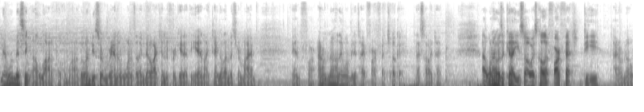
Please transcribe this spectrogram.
man, we're missing a lot of Pokemon. I'll go and do some random ones that I know I tend to forget at the end, like Tangela, Mr. Mime, and Far. I don't know how they want me to type Farfetch. Okay, that's how I type. Uh, when I was a kid, I used to always call it Farfetch D. I don't know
